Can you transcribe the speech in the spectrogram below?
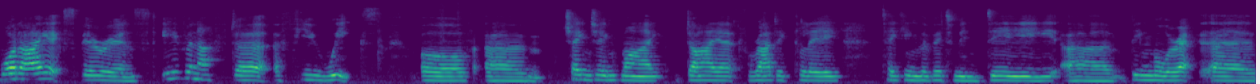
what I experienced, even after a few weeks of um, changing my diet radically, taking the vitamin D, uh, being more uh,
